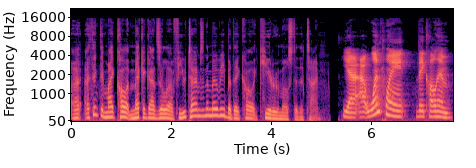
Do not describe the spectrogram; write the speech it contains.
I, I think they might call it Mecha Godzilla a few times in the movie, but they call it Kiryu most of the time. Yeah, at one point they call him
